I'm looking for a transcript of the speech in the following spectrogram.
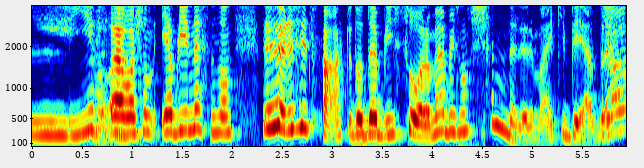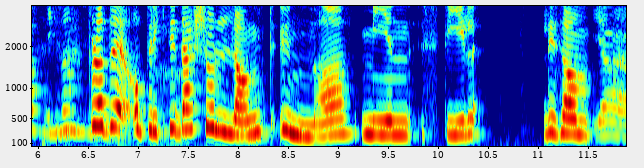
liv. Og jeg var sånn, jeg blir nesten sånn Det høres litt fælt ut at jeg blir såra, men jeg blir sånn Kjenner dere meg ikke bedre? Ja, ikke sant? For at det, oppriktig, det er så langt unna min stil liksom Ja, ja,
